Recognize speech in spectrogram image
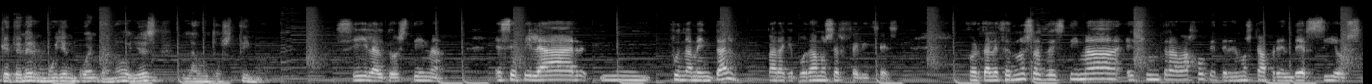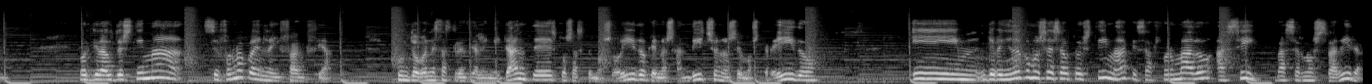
que tener muy en cuenta, ¿no? Y es la autoestima. Sí, la autoestima ese pilar mm, fundamental para que podamos ser felices. Fortalecer nuestra autoestima es un trabajo que tenemos que aprender sí o sí, porque la autoestima se forma en la infancia, junto con estas creencias limitantes, cosas que hemos oído, que nos han dicho, nos hemos creído. Y dependiendo de cómo sea esa autoestima que se ha formado, así va a ser nuestra vida.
